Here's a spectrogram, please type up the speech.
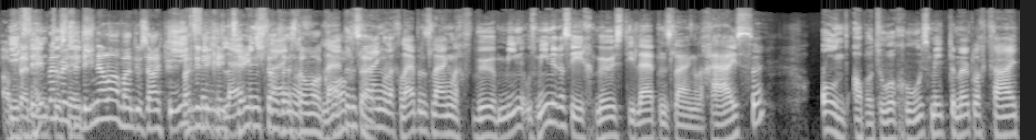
Aber ich dann hätte man müssen reinlassen, wenn du sagst, Ich wenn du dich jetzt setzt, dass es nochmal gemacht lebenslänglich, lebenslänglich, mein, aus meiner Sicht müsste lebenslänglich heißen. Und aber durchaus mit der Möglichkeit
